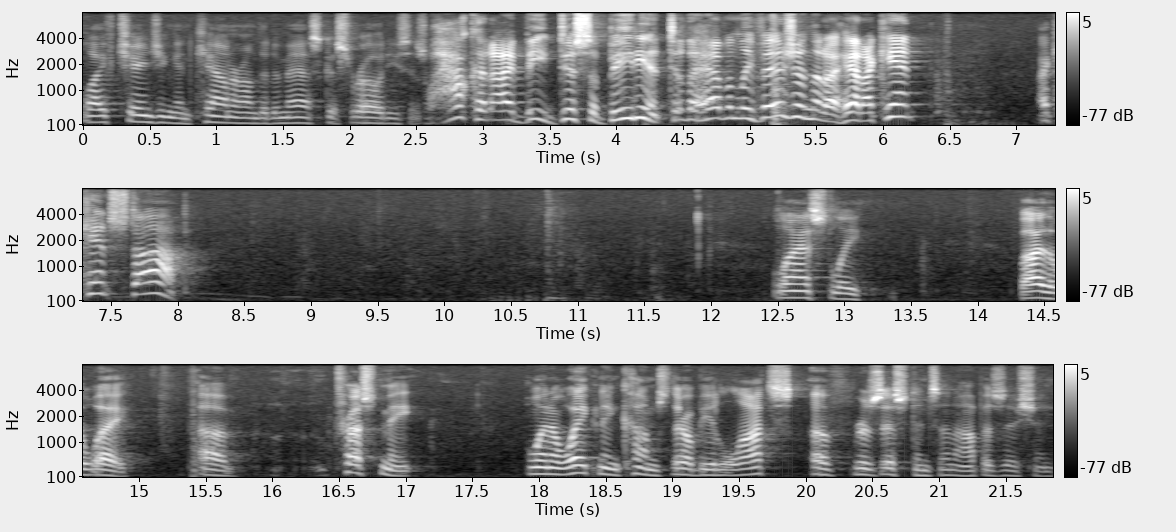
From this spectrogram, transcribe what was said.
life changing encounter on the Damascus Road, he says, Well, how could I be disobedient to the heavenly vision that I had? I can't, I can't stop. Lastly, by the way, uh, trust me, when awakening comes, there will be lots of resistance and opposition.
